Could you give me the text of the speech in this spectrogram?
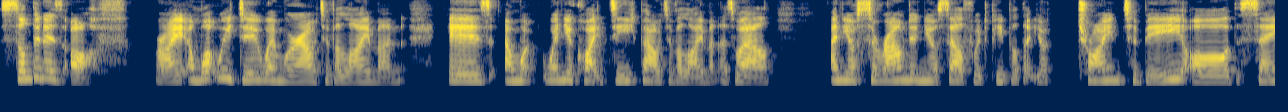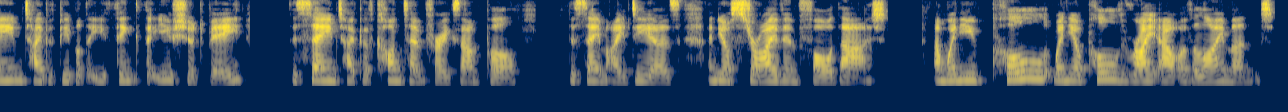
something is off, right? And what we do when we're out of alignment is, and w- when you're quite deep out of alignment as well, and you're surrounding yourself with people that you're trying to be or the same type of people that you think that you should be. The same type of content for example. The same ideas. And you're striving for that. And when you pull when you're pulled right out of alignment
